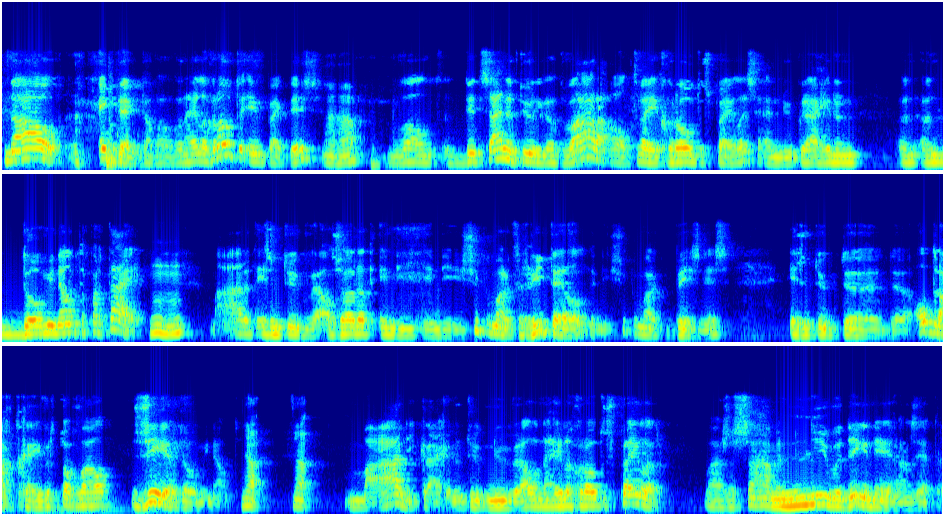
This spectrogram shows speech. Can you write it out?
Nou, ik denk dat dat een hele grote impact is. Want dit zijn natuurlijk, dat waren al twee grote spelers. En nu krijg je een, een, een dominante partij. Mhm. Maar het is natuurlijk wel zo dat in die, in die supermarkt retail, in die supermarkt business, is natuurlijk de, de opdrachtgever toch wel zeer dominant. Ja, ja. Maar die krijgen natuurlijk nu wel een hele grote speler. Waar ze samen nieuwe dingen neer gaan zetten.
